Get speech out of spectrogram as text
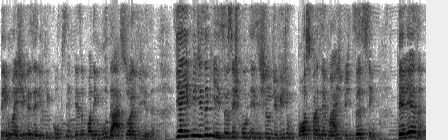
Tem umas dicas ali que com certeza podem mudar a sua vida. E aí me diz aqui, se vocês curtem esse estilo de vídeo, posso fazer mais vídeos assim. Beleza?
